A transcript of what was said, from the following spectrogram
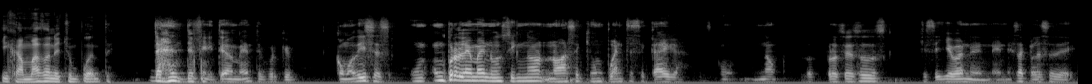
Y jamás han hecho un puente. Definitivamente, porque como dices, un, problema en un signo no hace que un puente se caiga. Es como, no, los procesos que se llevan en, esa clase de,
